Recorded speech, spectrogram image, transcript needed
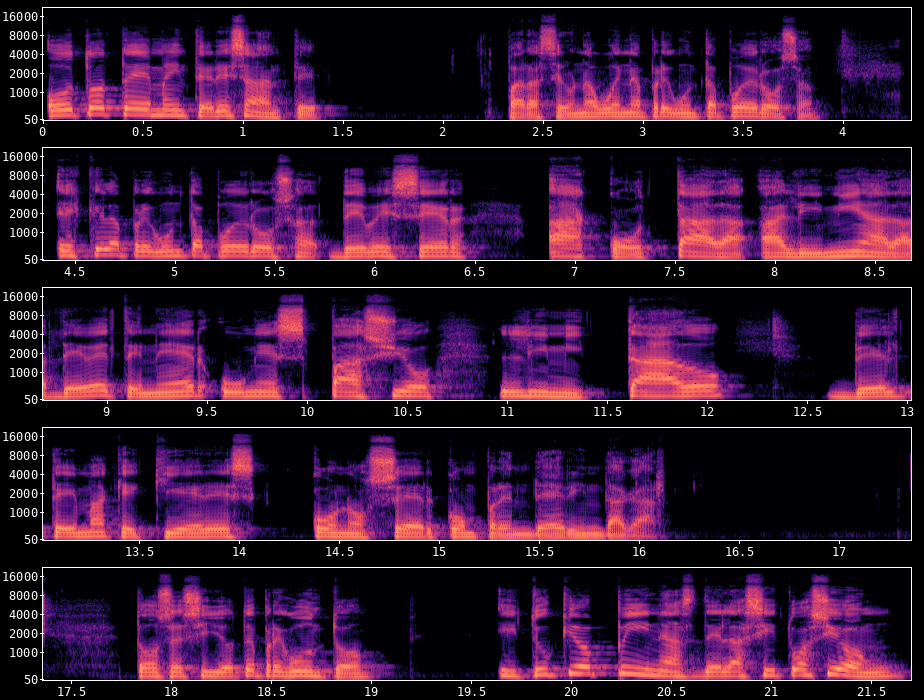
Otro tema interesante para hacer una buena pregunta poderosa es que la pregunta poderosa debe ser acotada, alineada, debe tener un espacio limitado del tema que quieres conocer, comprender, indagar. Entonces, si yo te pregunto, ¿y tú qué opinas de la situación?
